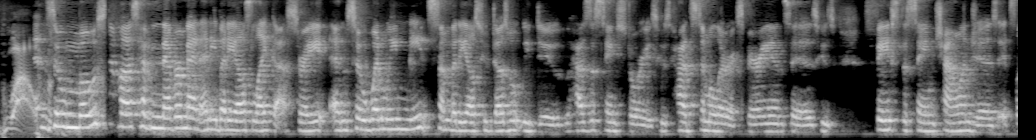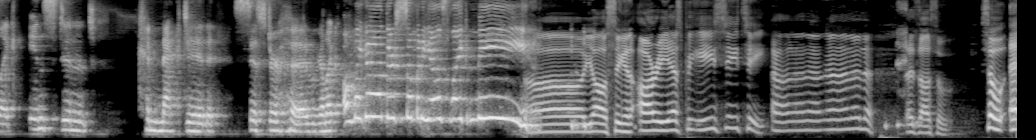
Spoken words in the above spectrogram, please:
Wow. And so most of us have never met anybody else like us, right? And so when we meet somebody else who does what we do, who has the same stories, who's had similar experiences, who's faced the same challenges, it's like instant connected sisterhood where you're like, oh my God, there's somebody else like me. Oh, y'all singing R E S P E C T. Ah, no. That's awesome. So, uh,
